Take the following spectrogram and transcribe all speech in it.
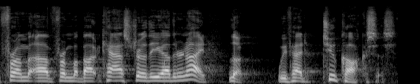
from, uh, from about Castro the other night. Look, we've had two caucuses.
